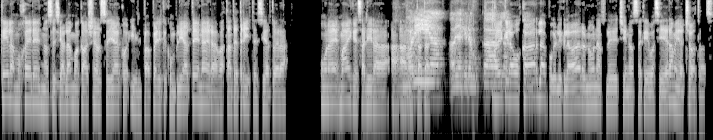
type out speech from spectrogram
que las mujeres, no sé si hablamos acá de Caballero del Zodiaco, y el papel que cumplía Atena era bastante triste, ¿cierto? Era una vez más hay que salir a, a- a rescatar. Moría, había que ir a buscarla. Había que ir a buscarla porque le clavaron una flecha y no sé qué, así, era medio chotos.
